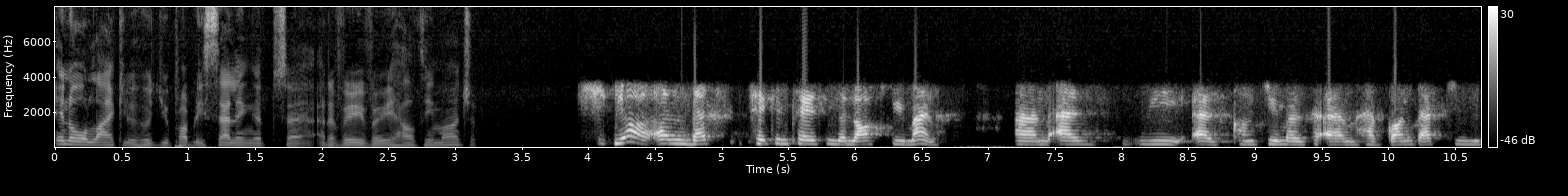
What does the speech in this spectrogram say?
in all likelihood, you're probably selling it uh, at a very, very healthy margin. Yeah, and that's taken place in the last few months. Um, as we, as consumers, um, have gone back to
